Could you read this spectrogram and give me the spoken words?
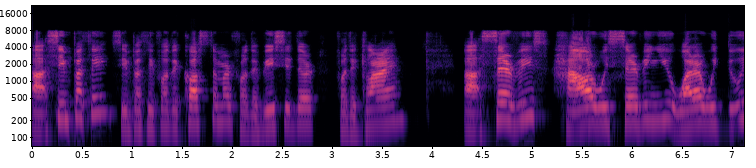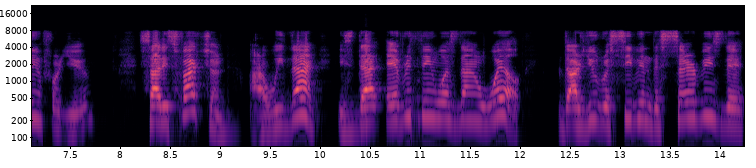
Uh, sympathy, sympathy for the customer, for the visitor, for the client. Uh, service, how are we serving you? What are we doing for you? Satisfaction, are we done? Is that everything was done well? are you receiving the service the,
